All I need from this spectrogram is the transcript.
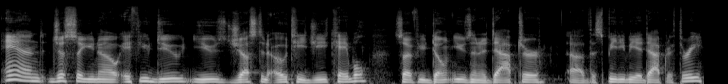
And just so you know, if you do use just an OTG cable, so if you don't use an adapter, uh, the SpeedyBee Adapter 3,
